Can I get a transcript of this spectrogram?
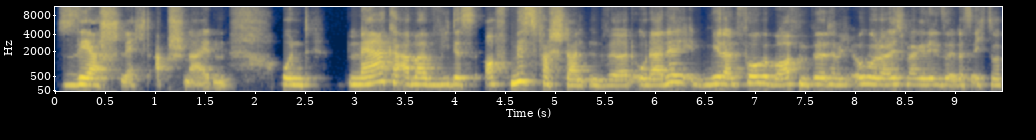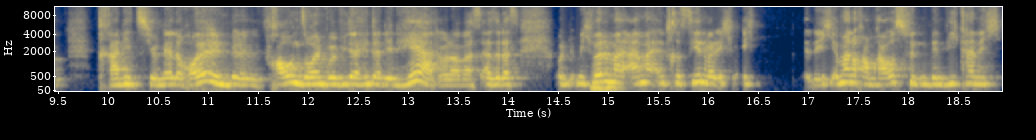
sehr schlecht abschneiden. Und merke aber, wie das oft missverstanden wird oder ne, mir dann vorgeworfen wird, habe ich irgendwo noch nicht mal gesehen, so, dass ich so traditionelle Rollen bin. Frauen sollen wohl wieder hinter den Herd oder was. Also das, und mich würde mhm. mal einmal interessieren, weil ich, ich, ich immer noch am rausfinden bin, wie kann ich,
